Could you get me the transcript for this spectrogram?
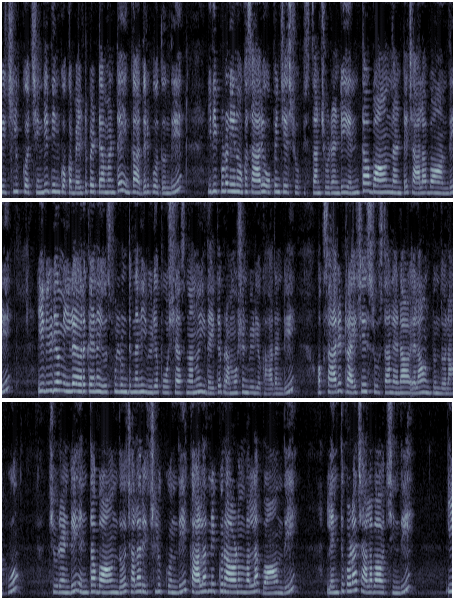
రిచ్ లుక్ వచ్చింది. దీనికి ఒక బెల్ట్ పెట్టామంటే ఇంకా అదిరిపోతుంది. ఇది ఇప్పుడు నేను ఒకసారి ఓపెన్ చేసి చూపిస్తాను. చూడండి ఎంత బాగుందంటే చాలా బాగుంది. ఈ వీడియో మీలో ఎవరికైనా యూస్ఫుల్ ఉంటుందని ఈ వీడియో పోస్ట్ చేస్తున్నాను. ఇదైతే ప్రమోషన్ వీడియో కాదండి. ఒకసారి ట్రై చేసి చూస్తాను ఎలా ఎలా ఉంటుందో నాకు. చూడండి ఎంత బాగుందో. చాలా రిచ్ లుక్ ఉంది. కాలర్ నెక్ రావడం వల్ల బాగుంది. లెంత్ కూడా చాలా బాగా వచ్చింది. ఈ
